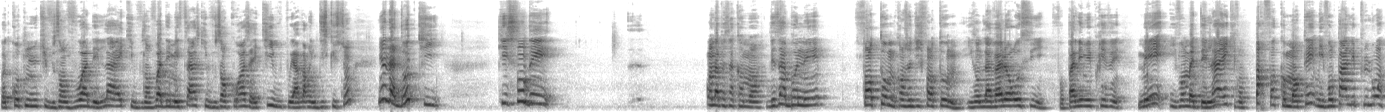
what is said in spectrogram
votre contenu, qui vous envoie des likes, qui vous envoie des messages, qui vous encourage, avec qui vous pouvez avoir une discussion. Il y en a d'autres qui, qui sont des, on appelle ça comment? Des abonnés fantômes, quand je dis fantômes, ils ont de la valeur aussi. Faut pas les mépriser. Mais ils vont mettre des likes, ils vont parfois commenter, mais ils vont pas aller plus loin.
